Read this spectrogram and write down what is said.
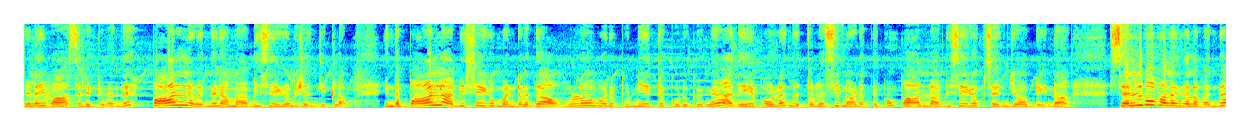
நிலைவாசலுக்கு வந்து பாலில் வந்து நம்ம அபிஷேகம் செஞ்சுக்கலாம். இந்த பாலில் அபிஷேகம் பண்ணுறது அவ்வளோ ஒரு புண்ணியத்தை கொடுக்குங்க. அதே போல் இந்த துளசி மாடத்துக்கும் பாலில் அபிஷேகம் செஞ்சோம் அப்படின்னா செல்வ வளங்களை வந்து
